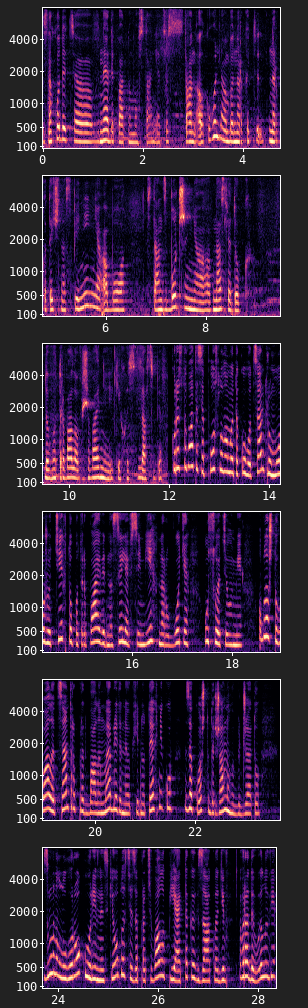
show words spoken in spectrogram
знаходиться в неадекватному стані. Це стан алкогольного або наркоти- наркотичного сп'яніння, або стан збудження внаслідок довготривалого вживання якихось засобів. Користуватися послугами такого центру можуть ті, хто потерпає від насилля в сім'ї, на роботі, у соціумі. Облаштували центр, придбали меблі та необхідну техніку за кошти державного бюджету. З минулого року у Рівненській області запрацювало п'ять таких закладів в Радивилові,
